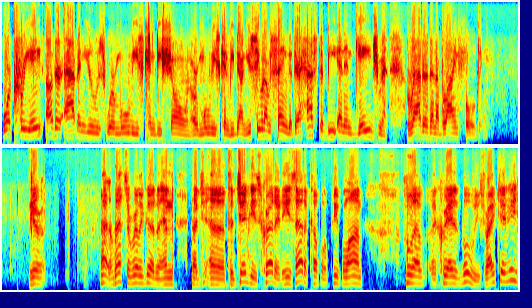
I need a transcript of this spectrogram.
or create other avenues where movies can be shown or movies can be done. You see what I'm saying? That there has to be an engagement rather than a blindfolding. You're uh, that's a really good, and uh, uh, to Jiggy's credit, he's had a couple of people on who have uh, created movies, right, Jiggy?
